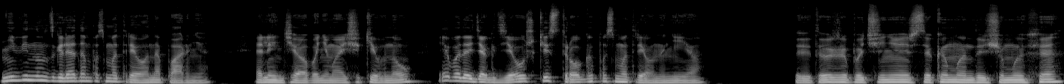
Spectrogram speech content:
невинным взглядом посмотрела на парня. Линчао, понимающе кивнул и, подойдя к девушке, строго посмотрел на нее. «Ты тоже подчиняешься командующему Хэ?»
